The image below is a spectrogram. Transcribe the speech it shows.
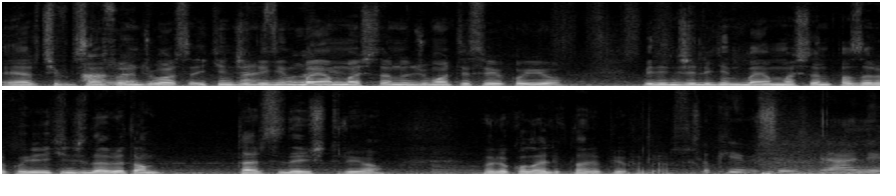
eğer çift lisans Anladım. oyuncu varsa ikinci Ben ligin ona bayan maçlarını cumartesiye koyuyor. Birinci ligin bayan maçlarını pazara koyuyor. İkinci devre tam tersi değiştiriyor. Böyle kolaylıklar yapıyor federasyon. Çok iyi bir şey. Yani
